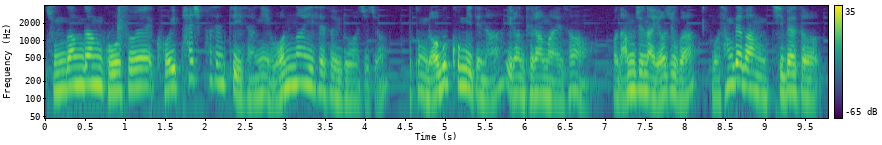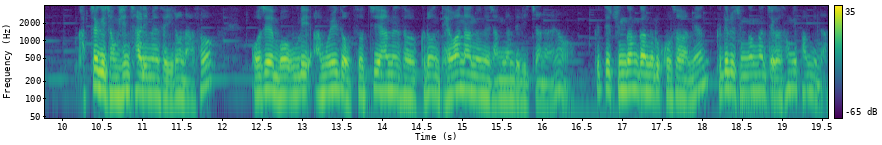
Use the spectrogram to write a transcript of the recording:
중간간 고소의 거의 80% 이상이 원나잇에서 이루어지죠. 보통 러브 코미디나 이런 드라마에서 뭐 남주나 여주가 뭐 상대방 집에서 갑자기 정신 차리면서 일어나서 어제 뭐 우리 아무 일도 없었지 하면서 그런 대화 나누는 장면들 있잖아요. 그때 중간간으로 고소하면 그대로 중간간죄가 성립합니다.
